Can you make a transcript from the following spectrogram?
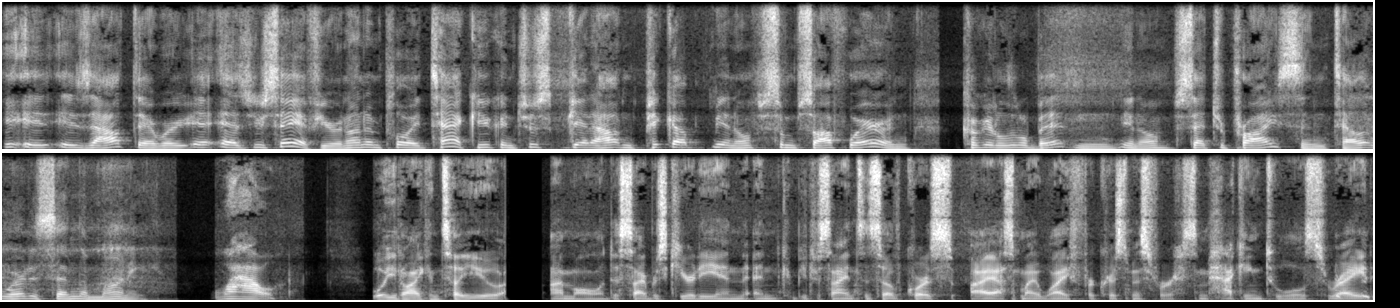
is out there where, as you say, if you're an unemployed tech, you can just get out and pick up, you know, some software and cook it a little bit and, you know, set your price and tell it where to send the money. Wow. Well, you know, I can tell you, I'm all into cybersecurity and, and computer science. And so, of course, I asked my wife for Christmas for some hacking tools, right?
